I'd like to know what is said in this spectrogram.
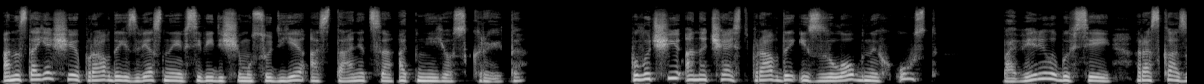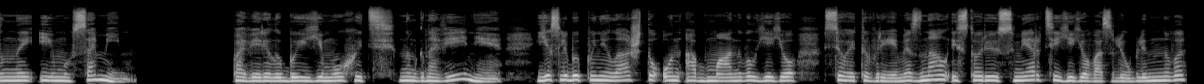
а настоящая правда, известная всевидящему судье, останется от нее скрыта? Получи она часть правды из злобных уст, поверила бы всей рассказанной им самим. Поверила бы ему хоть на мгновение, если бы поняла, что он обманывал ее все это время, знал историю смерти ее возлюбленного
